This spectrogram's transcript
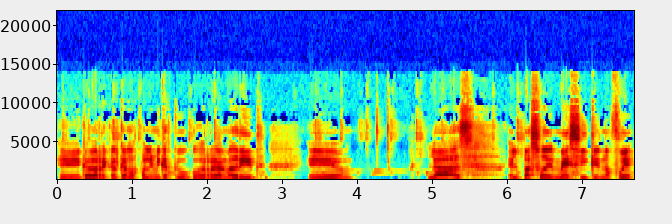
Eh, cabe recalcar las polémicas que hubo con el Real Madrid. Eh, las, el paso de Messi, que no fue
